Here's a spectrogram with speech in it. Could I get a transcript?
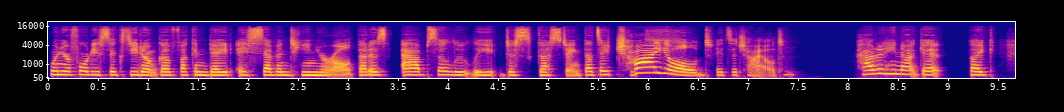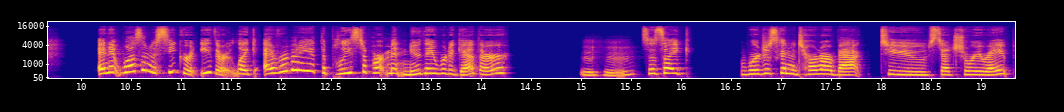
when you're 46, you don't go fucking date a 17 year old. That is absolutely disgusting. That's a child. It's a child. How did he not get like? And it wasn't a secret either. Like everybody at the police department knew they were together. Mm-hmm. So it's like we're just going to turn our back to statutory rape.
